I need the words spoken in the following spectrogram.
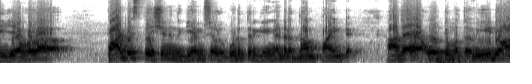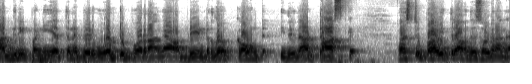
நீங்கள் எவ்வளோ பார்ட்டிசிபேஷன் இந்த கேம் ஷோவில் கொடுத்துருக்கீங்கன்றது தான் பாயிண்ட் அதை ஒட்டுமொத்த வீடும் அக்ரி பண்ணி எத்தனை பேர் ஓட்டு போடுறாங்க அப்படின்றதும் கவுண்ட் இதுதான் டாஸ்க் ஃபர்ஸ்ட் பவித்ரா வந்து சொல்றாங்க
